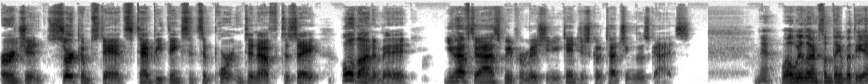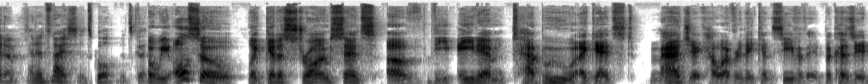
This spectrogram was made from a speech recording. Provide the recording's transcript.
urgent circumstance, Tempe thinks it's important enough to say, "Hold on a minute." You have to ask me permission. You can't just go touching those guys. yeah. Well, we learned something about the Adem, and it's nice. It's cool. It's good. But we also like get a strong sense of the Adem taboo against magic, however they conceive of it, because it,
